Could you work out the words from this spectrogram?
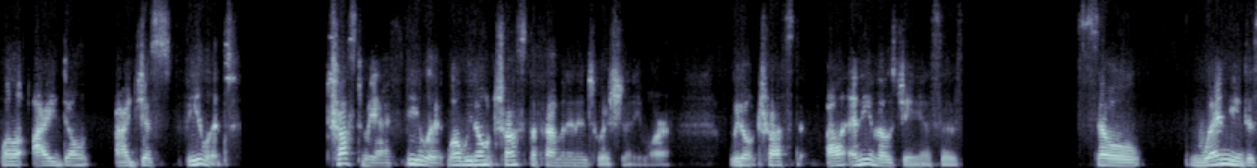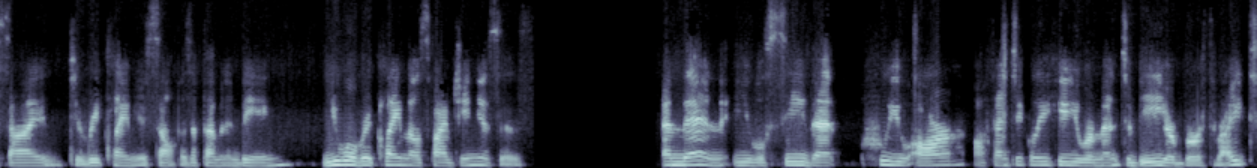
Well, I don't, I just feel it trust me, I feel it. Well, we don't trust the feminine intuition anymore. We don't trust any of those geniuses. So when you decide to reclaim yourself as a feminine being, you will reclaim those five geniuses. And then you will see that who you are authentically, who you were meant to be, your birthright,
